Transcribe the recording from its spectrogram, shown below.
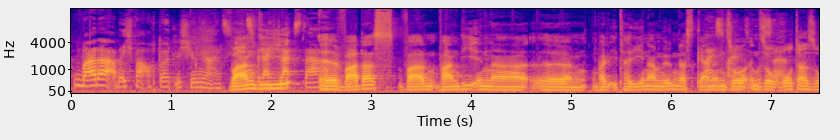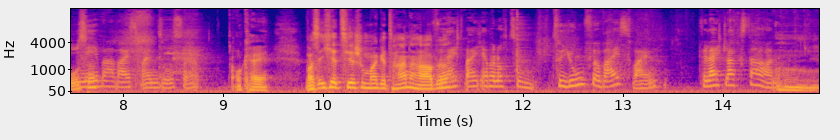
war da, aber ich war auch deutlich jünger als Waren jetzt. Vielleicht die, lag's daran. äh, war das, waren, waren die in einer, ähm, weil Italiener mögen das gerne in so, in so roter Soße? Nee, war Weißweinsoße. Okay. Was ich jetzt hier schon mal getan habe. Vielleicht war ich aber noch zu, zu jung für Weißwein. Vielleicht lag es daran. Hm,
